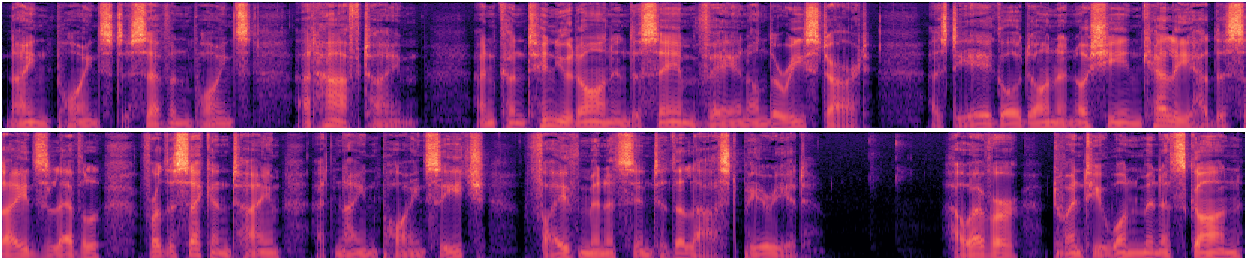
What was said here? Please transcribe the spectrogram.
nine points to seven points, at half time, and continued on in the same vein on the restart, as Diego Dunn and Oisin Kelly had the sides level for the second time at nine points each, five minutes into the last period. However, 21 minutes gone,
